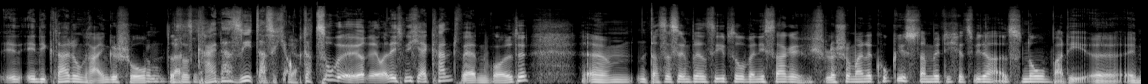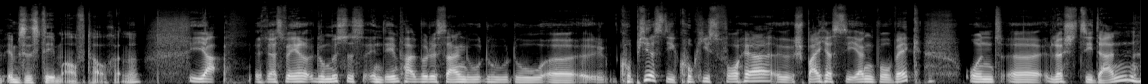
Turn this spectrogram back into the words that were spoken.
in, in die Kleidung reingeschoben, dass das, das keiner sieht, dass ich ja. auch dazugehöre, weil ich nicht erkannt werden wollte. Ähm, das ist im Prinzip so, wenn ich sage, ich lösche meine Cookies, damit ich jetzt wieder als Nobody äh, im, im System auftauche. Ne? Ja, das wäre, du müsstest in dem Fall würde ich sagen, du, du, du äh, kopierst die Cookies vorher, äh, speicherst sie irgendwo weg und äh, löscht sie dann,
